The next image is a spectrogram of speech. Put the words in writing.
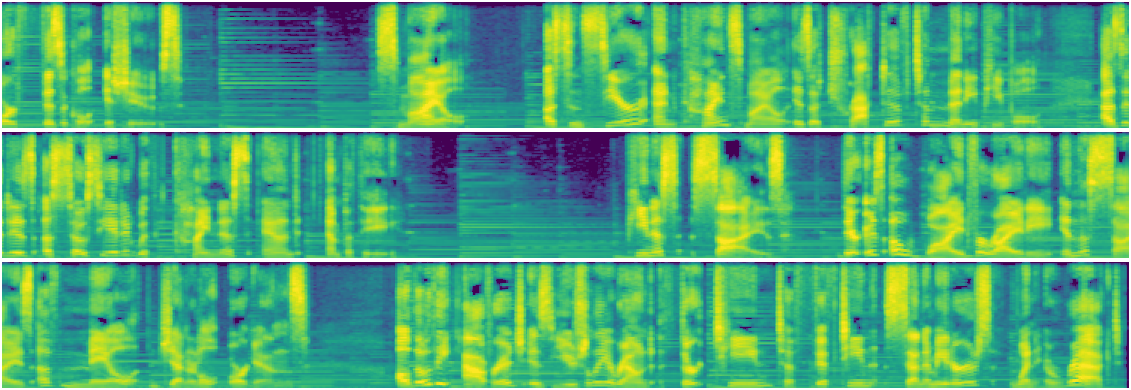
or physical issues. Smile. A sincere and kind smile is attractive to many people, as it is associated with kindness and empathy. Penis size. There is a wide variety in the size of male genital organs. Although the average is usually around 13 to 15 centimeters when erect,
